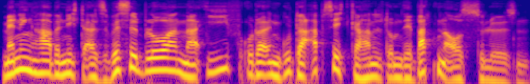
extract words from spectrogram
Manning habe nicht als Whistleblower naiv oder in guter Absicht gehandelt, um Debatten auszulösen.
